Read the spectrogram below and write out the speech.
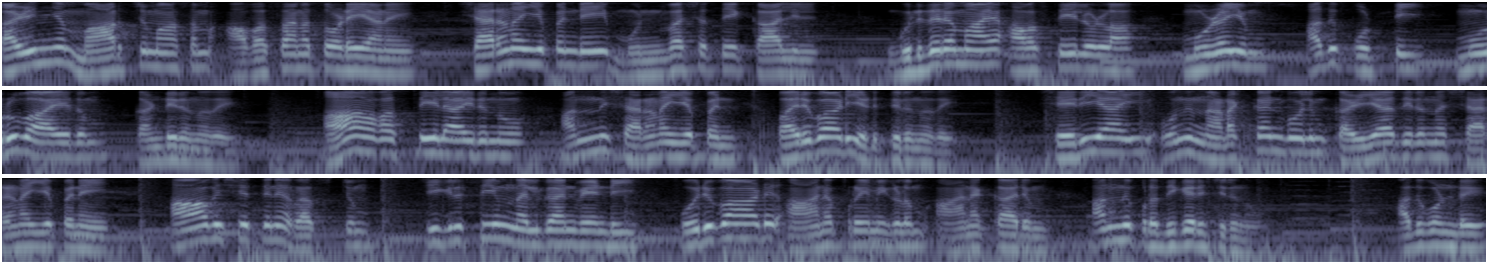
കഴിഞ്ഞ മാർച്ച് മാസം അവസാനത്തോടെയാണ് ശരണയ്യപ്പന്റെ മുൻവശത്തെ കാലിൽ ഗുരുതരമായ അവസ്ഥയിലുള്ള മുഴയും അത് പൊട്ടി മുറിവായതും കണ്ടിരുന്നത്. ആ അവസ്ഥയിലായിരുന്നു അന്ന് ശരണയ്യപ്പൻ പരിപാടി എടുത്തിരുന്നത്. ശരിയായി ഒന്ന് നടക്കാൻ പോലും കഴിയാതിരുന്ന ശരണയ്യപ്പനെ ആവശ്യത്തിന് റെസ്റ്റും ചികിത്സയും നൽകാൻ വേണ്ടി ഒരുപാട് ആനപ്രേമികളും ആനക്കാരും അന്ന് പ്രതികരിച്ചിരുന്നു. അതുകൊണ്ട്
